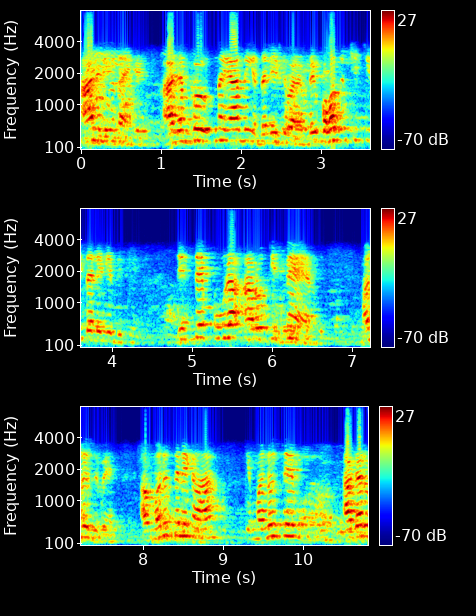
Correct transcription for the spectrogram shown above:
आज नहीं बताएँगे। आज हमको उतना याद नहीं है दलील के बारे में। लेकिन बहुत अच्छी अच्छी दलीलें दी थी, जिससे पूरा आरोप किसमें है मनुष्य में अब मनुष्य ने कहा कि मनुष्य अगर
